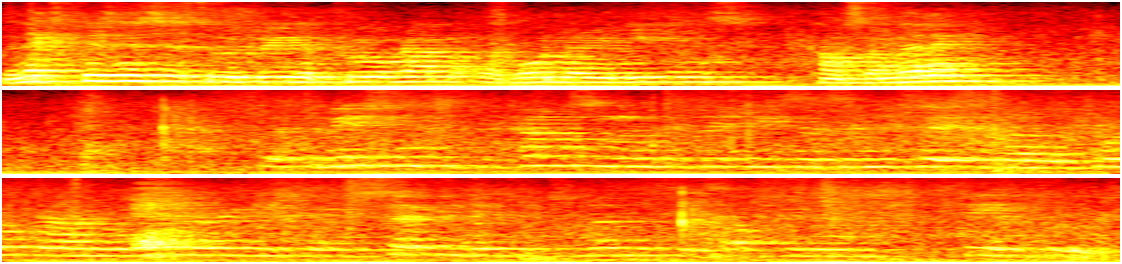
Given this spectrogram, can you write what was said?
The next business is to agree the programme of ordinary meetings. Councillor Melling. That the meetings of the council and committees as indicated on the programme of ordinary meetings circulated to members this afternoon be approved.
